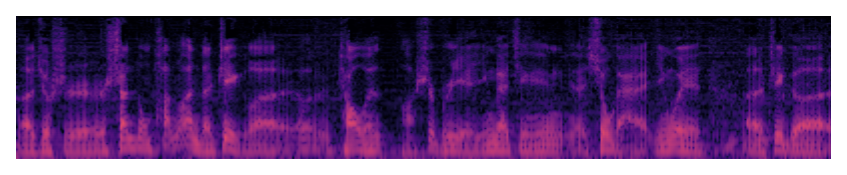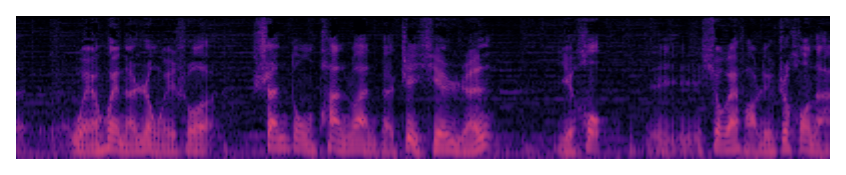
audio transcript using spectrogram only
呃就是煽动叛乱的这个条文啊，是不是也应该进行修改？因为呃这个委员会呢认为说。煽动叛乱的这些人，以后呃修改法律之后呢，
